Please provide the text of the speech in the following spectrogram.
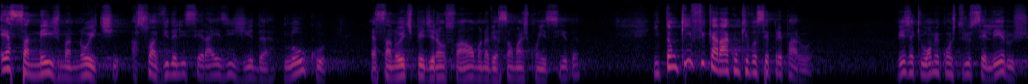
Essa mesma noite a sua vida lhe será exigida. Louco, essa noite pedirão sua alma, na versão mais conhecida. Então, quem ficará com o que você preparou? Veja que o homem construiu celeiros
